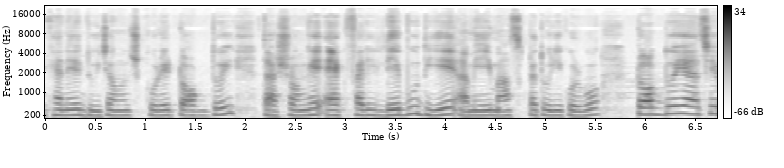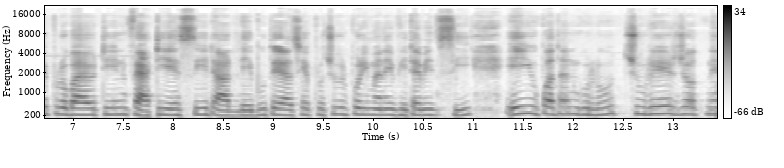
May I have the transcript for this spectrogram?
এখানে দুই চামচ করে টক দই। তার সঙ্গে এক ফালি লেবু দিয়ে আমি এই মাস্কটা তৈরি করব। টক দইয়ে আছে প্রোবায়োটিন, ফ্যাটি অ্যাসিড আর লেবুতে আছে প্রচুর পরিমাণে ভিটামিন সি। এই উপাদানগুলো চুলের যত্নে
